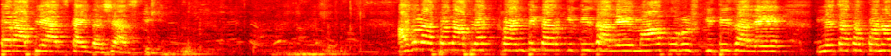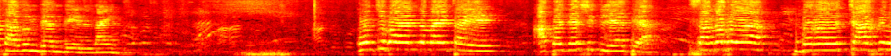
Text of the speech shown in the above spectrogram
तर आपली आज काय दशा असती अजून आपण आपल्या क्रांतिकार किती झाले महापुरुष किती झाले याच्यात कोणाचं अजून ध्यान देईल नाही. कोणच्या बायांना माहीत आहे? आपण ज्या शिकल्या त्या. सांगा बरं चार दिवस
